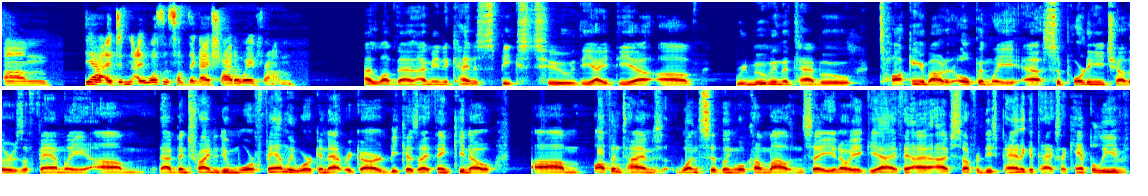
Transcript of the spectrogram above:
um, yeah, it didn't, it wasn't something I shied away from. I love that. I mean, it kind of speaks to the idea of removing the taboo, talking about it openly, uh, supporting each other as a family. Um, I've been trying to do more family work in that regard because I think, you know, um, oftentimes one sibling will come out and say, you know, yeah, I think I've suffered these panic attacks. I can't believe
